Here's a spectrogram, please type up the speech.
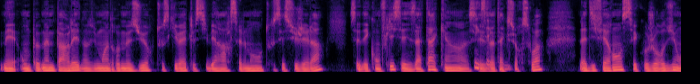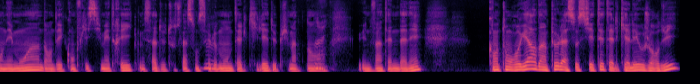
mais on peut même parler dans une moindre mesure tout ce qui va être le cyberharcèlement, tous ces sujets-là. C'est des conflits, c'est des attaques, hein, c'est des attaques sur soi. La différence, c'est qu'aujourd'hui, on est moins dans des conflits symétriques, mais ça, de toute façon, c'est le monde tel qu'il est depuis maintenant une vingtaine d'années. Quand on regarde un peu la société telle qu'elle est aujourd'hui,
